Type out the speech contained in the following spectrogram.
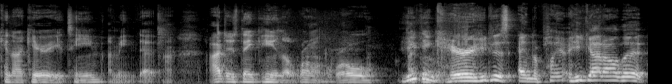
Cannot carry a team? I mean, that I, I just think he in the wrong role. He I can think, carry. He just and the play. He got all that.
